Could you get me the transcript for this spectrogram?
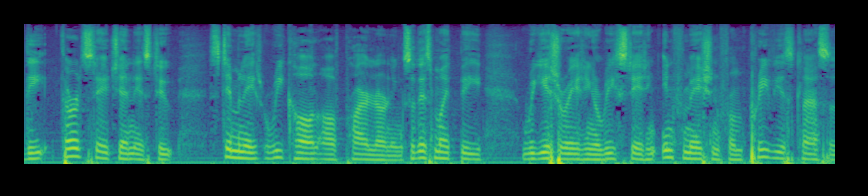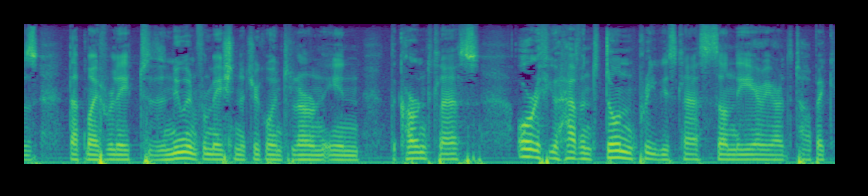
The third stage then is to stimulate recall of prior learning. So this might be reiterating or restating information from previous classes that might relate to the new information that you're going to learn in the current class. Or if you haven't done previous classes on the area or the topic,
